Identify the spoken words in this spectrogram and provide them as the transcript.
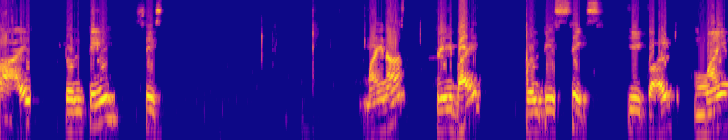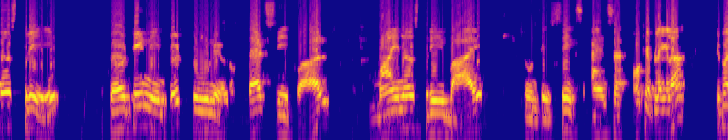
by twenty six minus 3 by 26 equal to minus 3 13 into 2 நேரம் that's equal minus 3 by 26 answer. Okay பிள்ளைங்களா இப்ப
